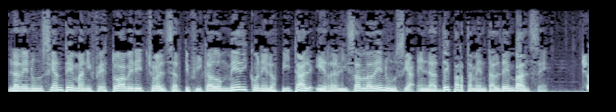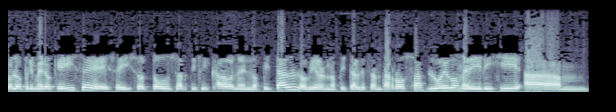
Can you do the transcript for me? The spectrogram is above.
La denunciante manifestó haber hecho el certificado médico en el hospital y realizar la denuncia en la departamental de Embalse. Yo lo primero que hice, se hizo todo un certificado en el hospital, lo vieron en el hospital de Santa Rosa. Luego me dirigí a, mm,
